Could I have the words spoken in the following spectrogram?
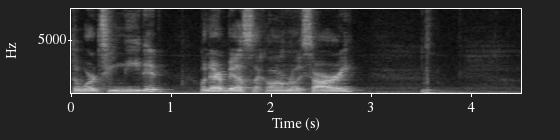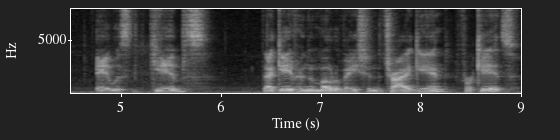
the words he needed when everybody else was like, "Oh, I'm really sorry." It was Gibbs that gave him the motivation to try again for kids,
